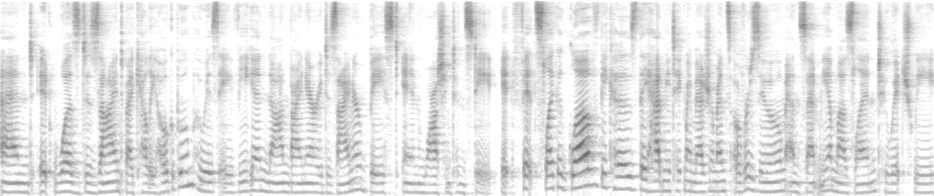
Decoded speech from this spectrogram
and it was designed by Kelly Hogaboom, who is a vegan non-binary designer based in Washington State. It fits like a glove because they had me take my measurements over Zoom and sent me a muslin to which we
